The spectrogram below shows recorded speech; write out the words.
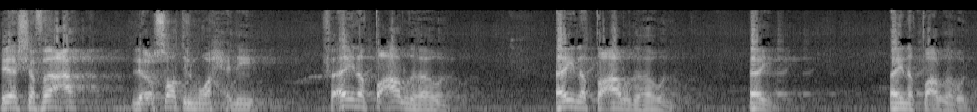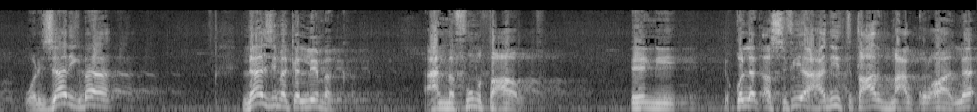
هي الشفاعة لعصاة الموحدين. فأين التعارض ها هنا؟ أين التعارض ها هنا؟ أين؟ أين التعارض هنا ولذلك بقى لازم أكلمك عن مفهوم التعارض. إني يقول لك أصل في أحاديث تتعارض مع القرآن. لا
